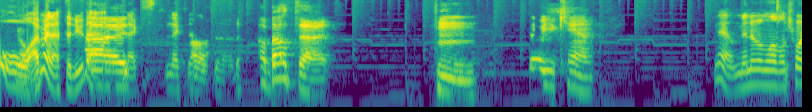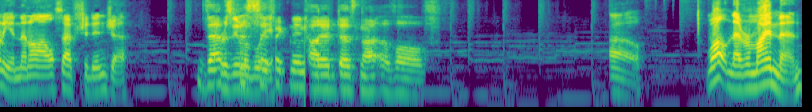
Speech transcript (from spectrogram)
Oh, I might have to do that Uh, next next episode. About that, Hmm. No, you can't. Yeah, minimum level twenty, and then I'll also have Shedinja. That Presumably. specific Nincada does not evolve. Oh, well, never mind then.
